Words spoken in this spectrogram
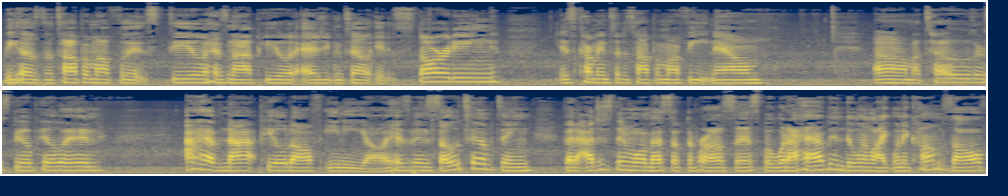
Because the top of my foot still has not peeled. As you can tell, it is starting. It's coming to the top of my feet now. Um, my toes are still peeling. I have not peeled off any, y'all. It has been so tempting, but I just didn't want to mess up the process. But what I have been doing, like when it comes off,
